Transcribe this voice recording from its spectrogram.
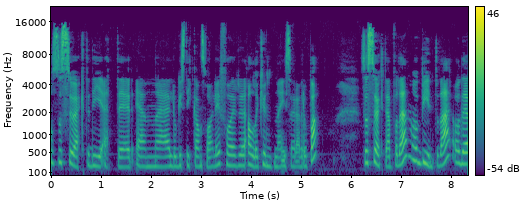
Og så søkte de etter en eh, logistikkansvarlig for alle kundene i Sør-Europa. Så søkte jeg på den og begynte der, og det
